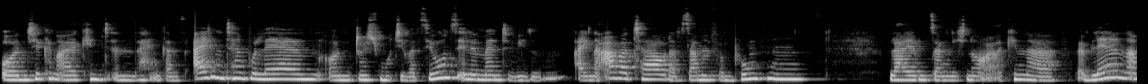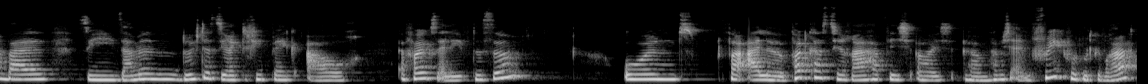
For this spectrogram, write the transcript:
Und hier kann euer Kind in seinem ganz eigenen Tempo lernen und durch Motivationselemente wie so ein eigener Avatar oder das Sammeln von Punkten bleiben sagen nicht nur eure Kinder beim Lernen am Ball, sie sammeln durch das direkte Feedback auch Erfolgserlebnisse. Und für alle Podcast-Hörer habe ich euch ähm, habe ich einen Free-Code mitgebracht,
